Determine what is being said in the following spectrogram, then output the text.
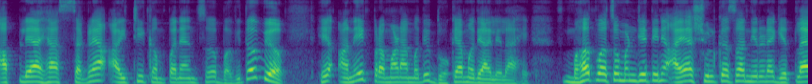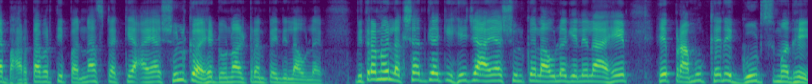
आपल्या ह्या सगळ्या आय टी कंपन्यांचं भवितव्य हे अनेक प्रमाणामध्ये धोक्यामध्ये आलेलं आहे. महत्त्वाचं म्हणजे त्यांनी आयात शुल्काचा निर्णय घेतला आहे भारतावरती पन्नास टक्के आयात शुल्क हे डोनाल्ड ट्रम्प यांनी लावलं आहे मित्रांनो हे लक्षात घ्या की हे जे आयात शुल्क लावलं गेलेलं आहे हे प्रामुख्याने गुड्समध्ये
